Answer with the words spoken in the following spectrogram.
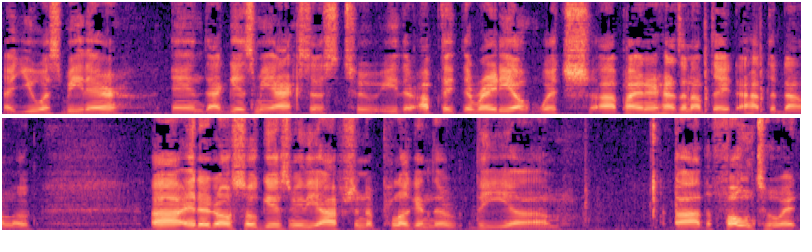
a USB there and that gives me access to either update the radio, which uh, Pioneer has an update I have to download. Uh, and it also gives me the option to plug in the the um, uh, the phone to it,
